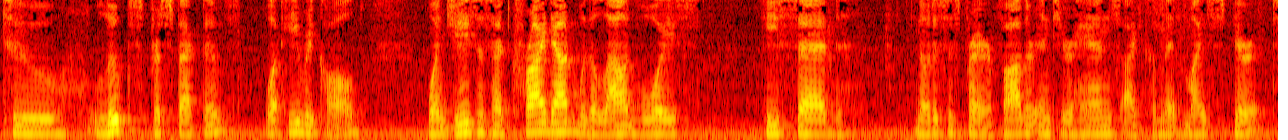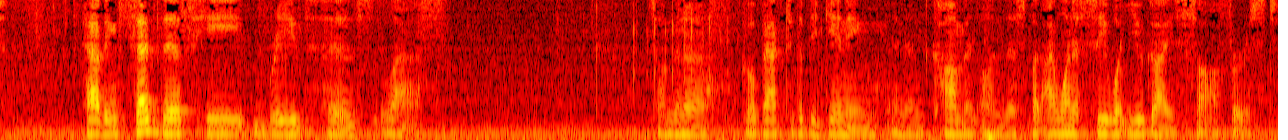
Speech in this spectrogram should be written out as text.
to Luke's perspective, what he recalled, when Jesus had cried out with a loud voice, he said, Notice his prayer. Father, into your hands I commit my spirit. Having said this, he breathed his last. So I'm going to go back to the beginning and then comment on this, but I want to see what you guys saw first.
